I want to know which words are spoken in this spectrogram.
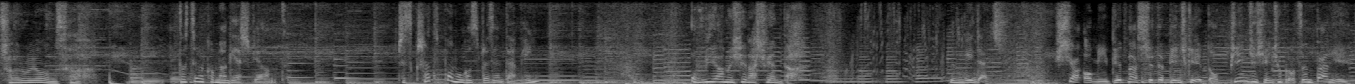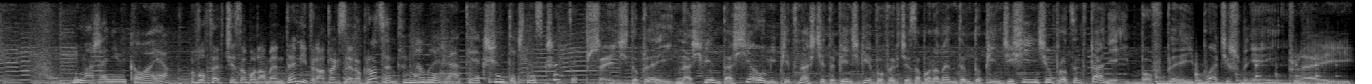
Czarująca. To tylko magia świąt. Czy skrzety pomogą z prezentami? Uwijamy się na święta. Widać. Xiaomi 15T 5G do 50% taniej. Marzenie Mikołaja. W ofercie z abonamentem i w ratach 0%. Małe raty jak świąteczne skrzety. Przejdź do Play. Na święta Xiaomi 15 T5G w ofercie z abonamentem do 50% taniej, bo w Play płacisz mniej. Play.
